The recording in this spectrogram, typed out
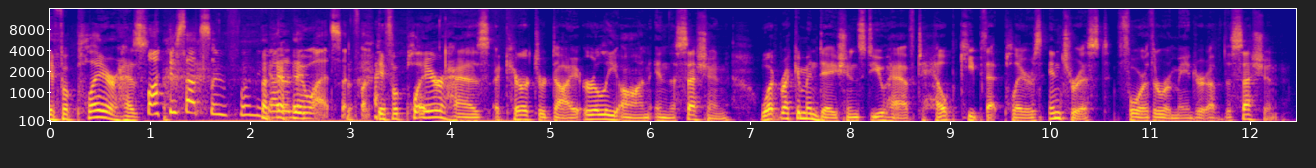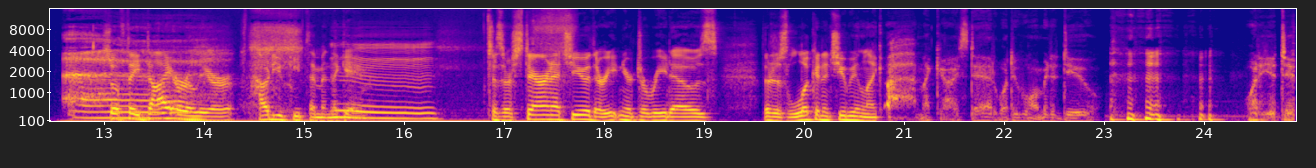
if a player has Why is that so funny? I don't know why it's so funny. if a player has a character die early on in the session, what recommendations do you have to help keep that player's interest for the remainder of the session? so if they die uh, earlier, how do you keep them in the game? Hmm. Because they're staring at you, they're eating your Doritos, they're just looking at you, being like, "Ah, my guy's dead. What do you want me to do? what do you do?"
